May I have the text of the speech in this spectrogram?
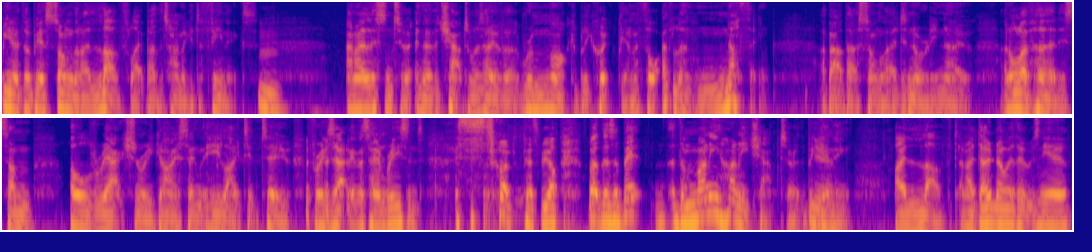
you know, there'll be a song that I love, like by the time I get to Phoenix. Hmm. And I listened to it, and then the chapter was over remarkably quickly. And I thought, I've learned nothing about that song that I didn't already know. And all I've heard is some old reactionary guy saying that he liked it too for exactly the same reasons. It's just starting to piss me off. But there's a bit, the Money Honey chapter at the beginning. I loved, and I don't know whether it was near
